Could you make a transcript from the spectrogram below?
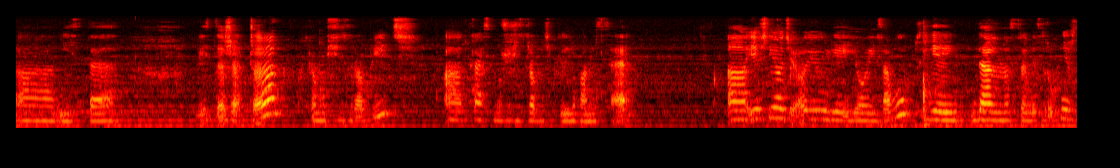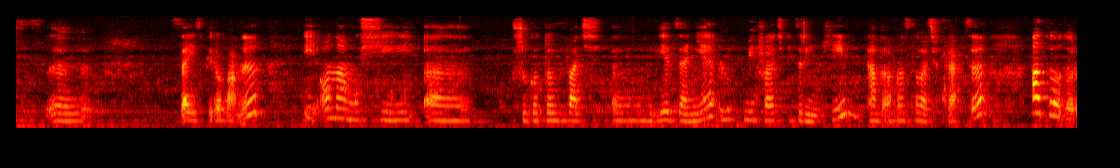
a, listę, listę rzeczy, które musi zrobić. A teraz możesz zrobić grillowany ser. Jeśli chodzi o Julię i o jej zawód, jej idealny nastrój jest również y, zainspirowany i ona musi e, przygotowywać e, jedzenie lub mieszać drinki, aby awansować w pracy, a Teodor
